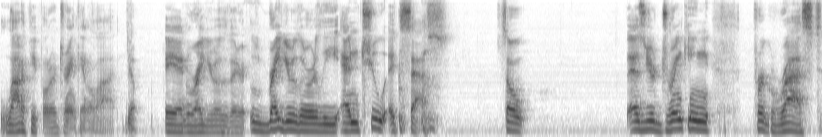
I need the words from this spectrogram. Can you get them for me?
a lot of people are drinking a lot. Yep. and regular regularly and to excess. So as your drinking progressed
